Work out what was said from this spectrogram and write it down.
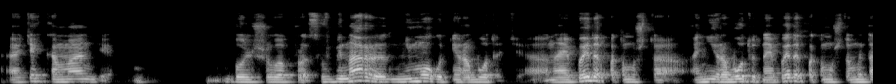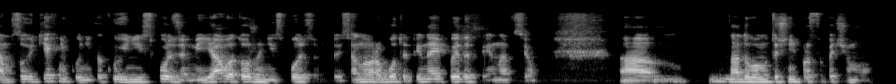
А тех команде больше вопрос. Вебинары не могут не работать э, на iPad, потому что они работают на iPad, потому что мы там свою технику никакую не используем, и Java тоже не используем. То есть оно работает и на iPad, и на все. Надо вам уточнить просто почему.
